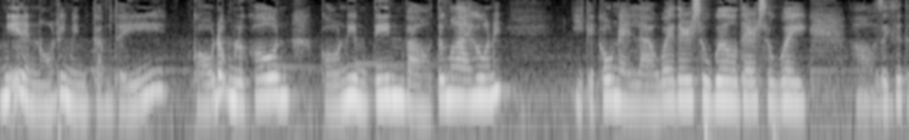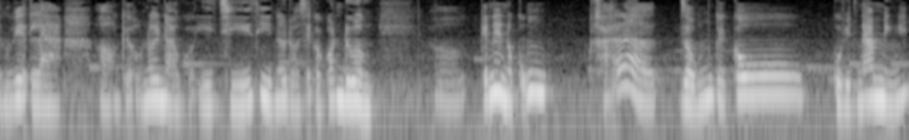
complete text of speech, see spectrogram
nghĩ đến nó thì mình cảm thấy có động lực hơn có niềm tin vào tương lai hơn ấy. Thì cái câu này là where there's a will there's a way uh, dịch ra tiếng việt là uh, kiểu nơi nào có ý chí thì nơi đó sẽ có con đường. Uh, cái này nó cũng khá là giống cái câu của việt nam mình ấy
